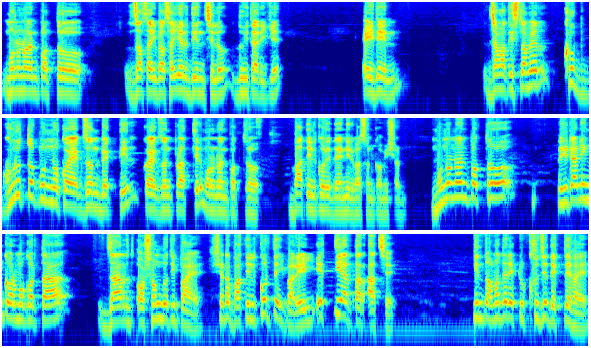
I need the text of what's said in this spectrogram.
মনোনয়নপত্র যাচাই বাছাইয়ের দিন ছিল দুই তারিখে। এই দিন জামাত ইসলামের খুব গুরুত্বপূর্ণ কয়েকজন ব্যক্তির, কয়েকজন প্রার্থীর মনোনয়নপত্র বাতিল করে দেয় নির্বাচন কমিশন। মনোনয়নপত্র রিটার্নিং কর্মকর্তা যার অসঙ্গতি পায়, সেটা বাতিল করতেই পারে, এই এখতিয়ার তার আছে। কিন্তু আমাদের একটু খুঁজে দেখতে হয়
